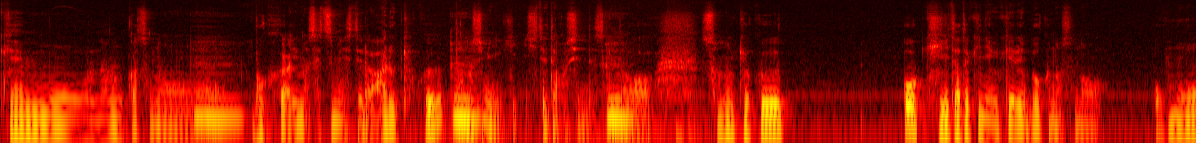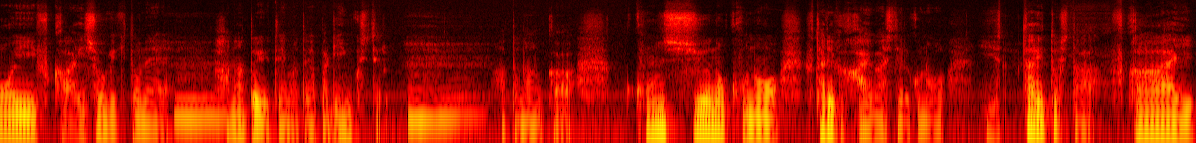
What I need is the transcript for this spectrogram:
見も俺なんかその、うん。僕が今説明してるある曲うん。楽しみにきしててほしいんですけど、その曲を聴いた時に受ける僕のその重い深い衝撃とね、うん。花というテーマとやっぱりリンクしてる。うん。あとなんか今週のこの2人が会話してるこのゆったりとした深い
